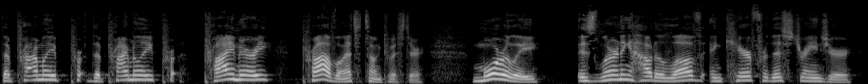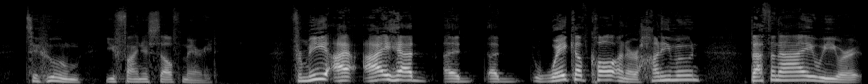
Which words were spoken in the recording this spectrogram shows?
The primary, the primary, primary problem, that's a tongue twister, morally, is learning how to love and care for this stranger to whom you find yourself married. For me, I, I had a, a wake up call on our honeymoon. Beth and I, we were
